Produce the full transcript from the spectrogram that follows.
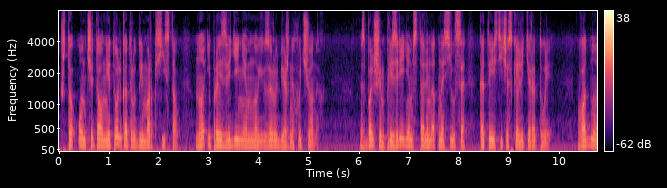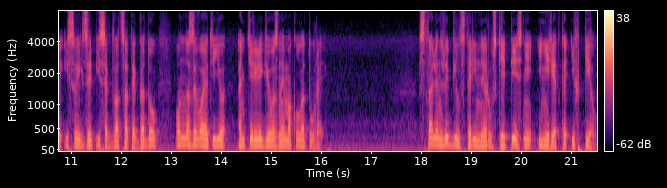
что он читал не только труды марксистов, но и произведения многих зарубежных ученых. С большим презрением Сталин относился к атеистической литературе. В одной из своих записок 20-х годов он называет ее антирелигиозной макулатурой. Сталин любил старинные русские песни и нередко их пел.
